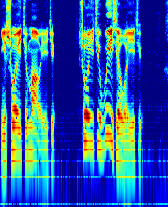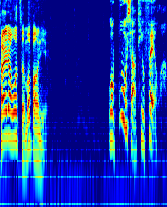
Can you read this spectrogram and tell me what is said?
你说一句骂我一句，说一句威胁我一句，还让我怎么帮你？我不想听废话，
